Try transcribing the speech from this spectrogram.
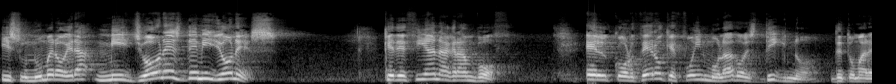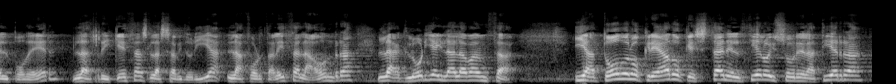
y su número era millones de millones, que decían a gran voz, el cordero que fue inmolado es digno de tomar el poder, las riquezas, la sabiduría, la fortaleza, la honra, la gloria y la alabanza. Y a todo lo creado que está en el cielo y sobre la tierra,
